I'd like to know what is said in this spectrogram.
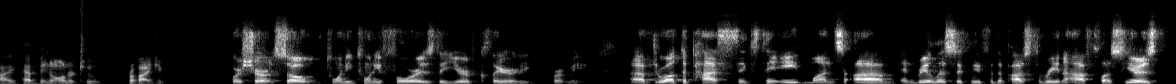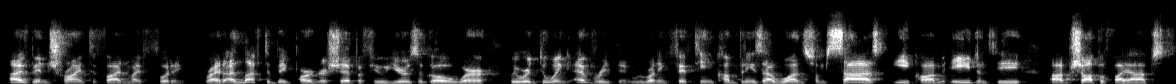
I have been honored to provide you. For sure. So 2024 is the year of clarity for me. Uh, throughout the past six to eight months, um, and realistically for the past three and a half plus years, I've been trying to find my footing, right? I left a big partnership a few years ago where we were doing everything. We are running 15 companies at once from SaaS, ecom, agency, um, Shopify apps.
